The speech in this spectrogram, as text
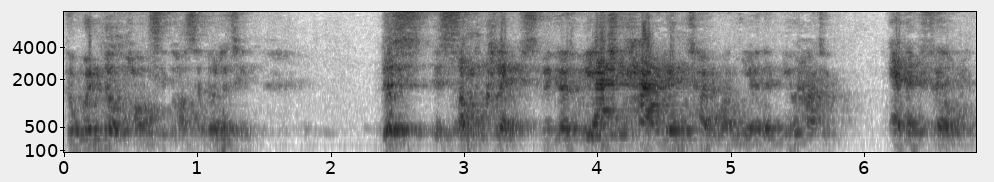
the window policy possibility? This is some clips because we actually had an intern one year that knew how to edit film.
